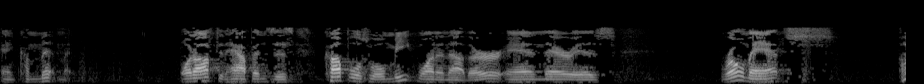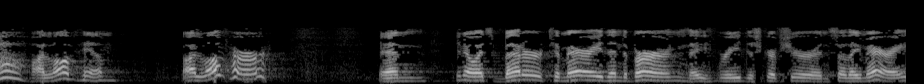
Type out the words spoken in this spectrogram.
and commitment. What often happens is couples will meet one another and there is romance. Oh, I love him. I love her. And you know, it's better to marry than to burn. They read the scripture and so they marry,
